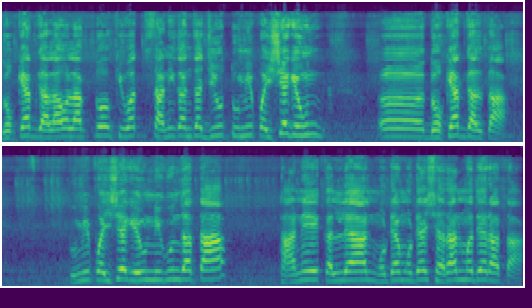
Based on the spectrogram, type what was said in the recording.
धोक्यात घालावा लागतो किंवा स्थानिकांचा जीव तुम्ही पैसे घेऊन धोक्यात घालता. तुम्ही पैसे घेऊन निघून जाता ठाणे कल्याण मोठ्या मोठ्या शहरांमध्ये राहता.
